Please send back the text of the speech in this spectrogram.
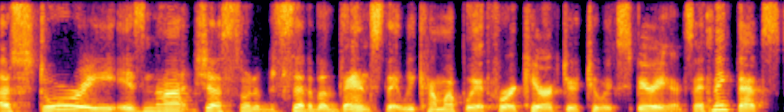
a story is not just sort of a set of events that we come up with for a character to experience i think that's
